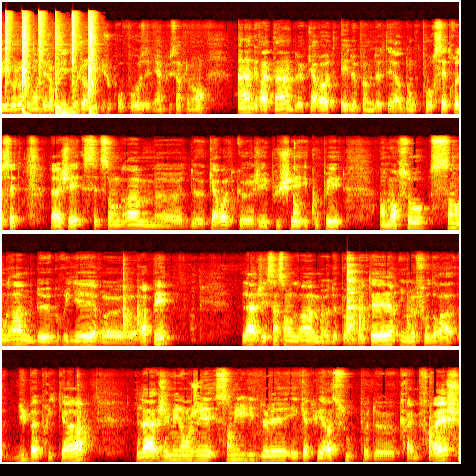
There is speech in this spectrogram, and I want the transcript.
Bonjour tout le monde, c'est Jean-Philippe. Aujourd'hui, je vous propose, eh bien, tout simplement, un gratin de carottes et de pommes de terre. Donc pour cette recette, j'ai 700 g euh, de carottes que j'ai épluchées et coupées en morceaux, 100 g de gruyère euh, râpée. Là j'ai 500 g de pommes de terre, il me faudra du paprika. Là j'ai mélangé 100 ml de lait et 4 cuillères à soupe de crème fraîche.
